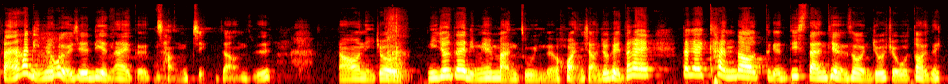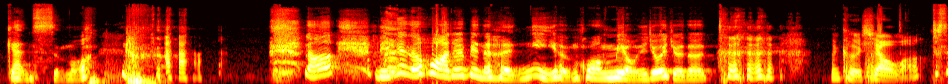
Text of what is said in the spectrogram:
反正它里面会有一些恋爱的场景这样子，然后你就你就在里面满足你的幻想，就可以大概大概看到这个第三天的时候，你就会觉得我到底在干什么？然后里面的话就会变得很腻、很荒谬，你就会觉得。很可笑吗？就是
